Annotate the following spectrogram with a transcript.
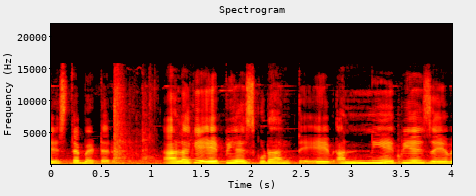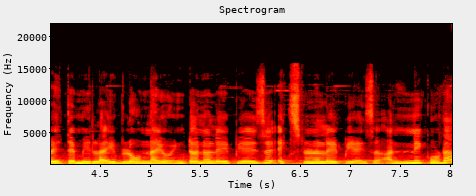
చేస్తే బెటర్ అలాగే ఏపీఐస్ కూడా అంతే. ఏ అన్ని ఏపీఐస్ ఏవైతే మీ లైవ్లో ఉన్నాయో ఇంటర్నల్ ఏపీఐస్ ఎక్స్టర్నల్ ఏపీఐస్ అన్నీ కూడా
